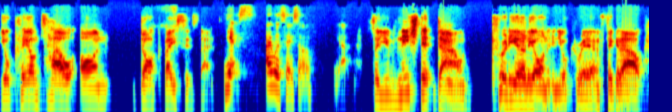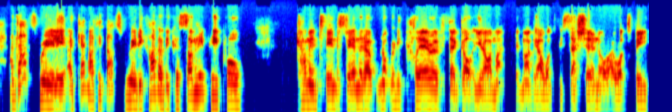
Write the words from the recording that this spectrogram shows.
your clientele on dark bases then? Yes, I would say so. Yeah. So you've niched it down pretty early on in your career and figured out, and that's really, again, I think that's really clever because so many people come into the industry and they don't not really clear of their goal. You know, I might it might be I want to be session or I want to be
